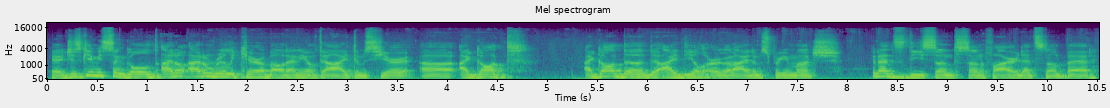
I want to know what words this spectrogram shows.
Okay, just give me some gold. I don't I don't really care about any of the items here. Uh, I got I got the, the ideal Urgot items pretty much. That's decent, Sunfire, that's not bad.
